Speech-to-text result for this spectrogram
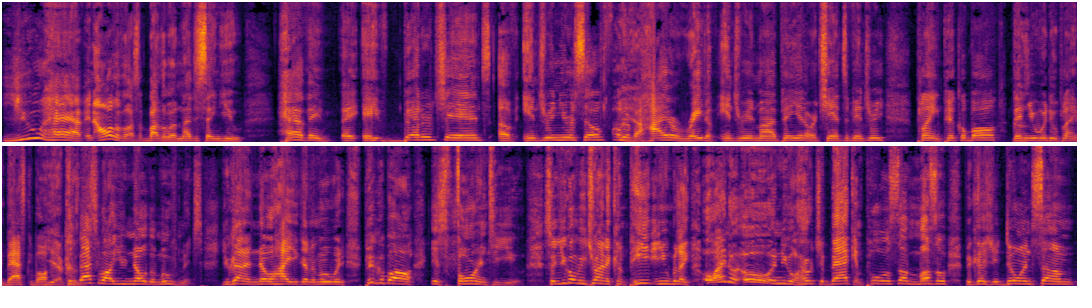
You have, and all of us, by the way, I'm not just saying you have a a, a better chance of injuring yourself. you have Oh, yeah. a higher rate of injury, in my opinion, or a chance of injury playing pickleball than you would do playing basketball. Yeah, because 'cause- basketball, you know the movements. You gotta know how you're gonna move it. Pickleball is foreign to you, so you're gonna be trying to compete, and you'll be like, "Oh, I know," oh, and you're gonna hurt your back and pull some muscle because you're doing some,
